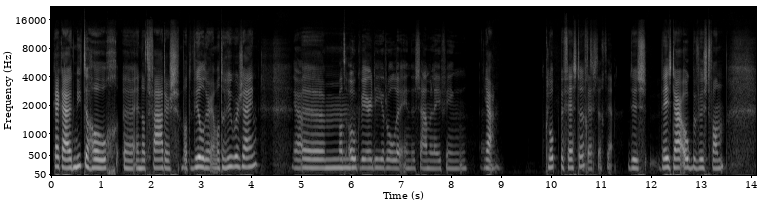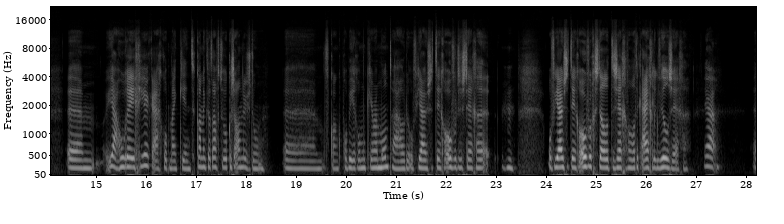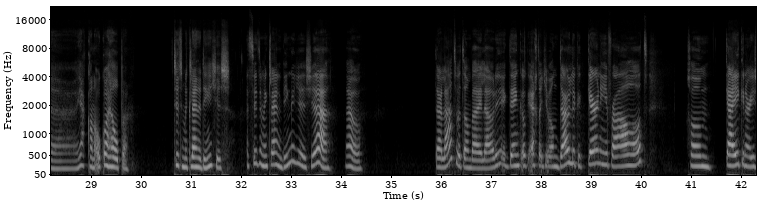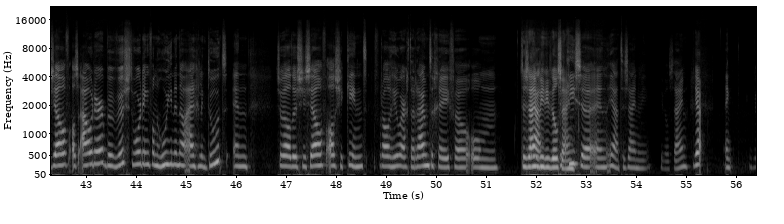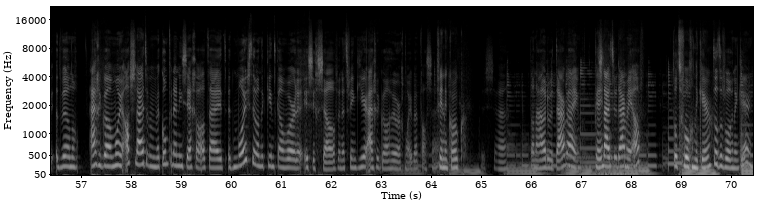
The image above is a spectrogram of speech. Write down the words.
kijk uit, niet te hoog. eh, en dat vaders wat wilder en wat ruwer zijn. ja. Ehm, Wat ook weer die rollen in de samenleving Ja, klopt, bevestigd. bevestigt. Ja. Dus wees daar ook bewust van. Ehm, ja, hoe reageer ik eigenlijk op mijn kind? Kan ik dat af en toe ook eens anders doen? Ehm, of kan ik proberen om een keer mijn mond te houden? Of juist het tegenover te zeggen. hm, Of juist het tegenovergestelde te zeggen van wat ik eigenlijk wil zeggen. ja. Eh, ja, kan ook wel helpen. Het zit hem in kleine dingetjes. Het zit hem in kleine dingetjes, ja. Nou, daar laten we het dan bij, Laudi. Ik denk ook echt dat je wel een duidelijke kern in je verhaal had. Gewoon kijken naar jezelf als ouder. Bewustwording van hoe je het nou eigenlijk doet. En zowel dus jezelf als je kind vooral heel erg de ruimte geven om Te zijn Ja, wie die wil te zijn. kiezen en ja, te zijn wie je wil zijn. Ja. En ik het wil nog eigenlijk wel een mooie afsluiten. Maar Bij Company zeggen we altijd: het mooiste wat een kind kan worden is zichzelf. En dat vind ik hier eigenlijk wel heel erg mooi bij passen. Vind ik ook. Dus eh, dan houden we het daarbij. Sluiten we daarmee af. Tot de volgende keer. Tot de volgende keer.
